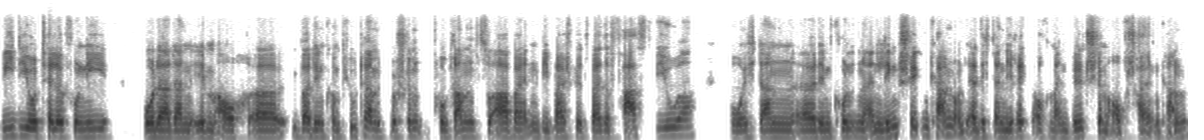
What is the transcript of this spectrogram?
Videotelefonie oder dann eben auch äh, über den Computer mit bestimmten Programmen zu arbeiten, wie beispielsweise Fast Viewer, wo ich dann äh, dem Kunden einen Link schicken kann und er sich dann direkt auf meinen Bildschirm aufschalten kann.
